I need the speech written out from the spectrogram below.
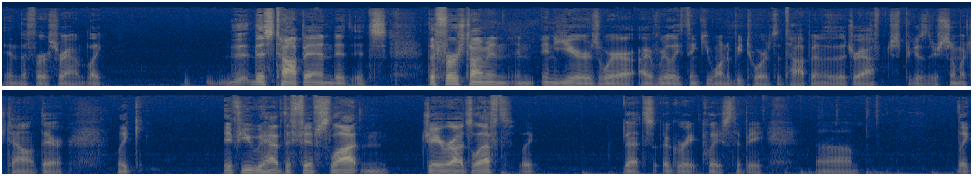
in the first round. Like th- this top end, it, it's the first time in, in, in years where I really think you want to be towards the top end of the draft, just because there's so much talent there. Like if you have the fifth slot and J Rod's left, like that's a great place to be. Um, like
